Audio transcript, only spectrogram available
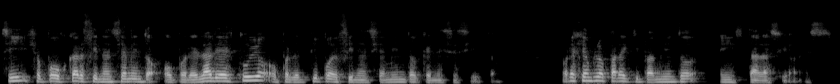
¿sí? Yo puedo buscar financiamiento o por el área de estudio o por el tipo de financiamiento que necesito. Por ejemplo, para equipamiento e instalaciones.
